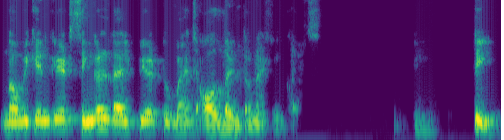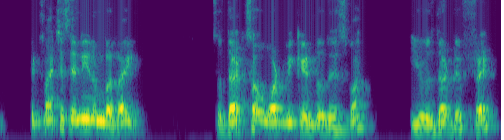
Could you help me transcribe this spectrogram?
Now we can create single dial peer to match all the international calls. T. It matches any number, right? So that's how what we can do this one, use the different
